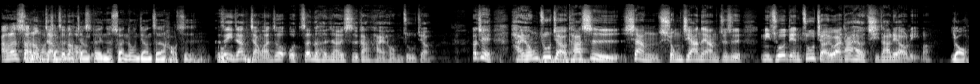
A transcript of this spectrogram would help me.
啊那蒜蓉酱真的好吃，对，那蒜蓉酱真的好吃。可是你这样讲完之后，我真的很想去试试看海虹猪脚。而且海虹猪脚它是像熊家那样，就是你除了点猪脚以外，它还有其他料理吗？有，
